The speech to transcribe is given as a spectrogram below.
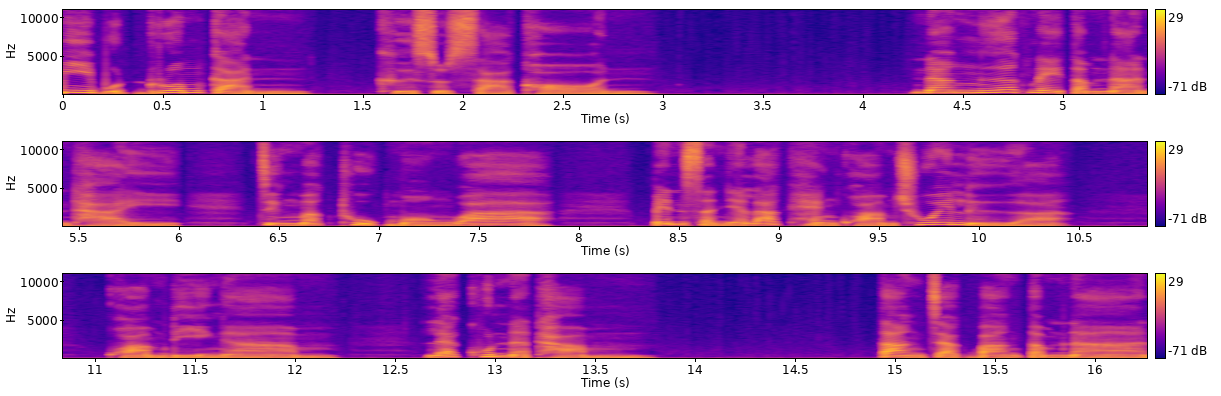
มีบุตรร่วมกัน คือสุดสาคร นางเงือกในตำนานไทยจึงมักถูกมองว่า เป็นสัญลักษณ์แห่งความช่วยเหลือ ความดีงาม และคุณธรรม ต่างจากบางตำนาน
